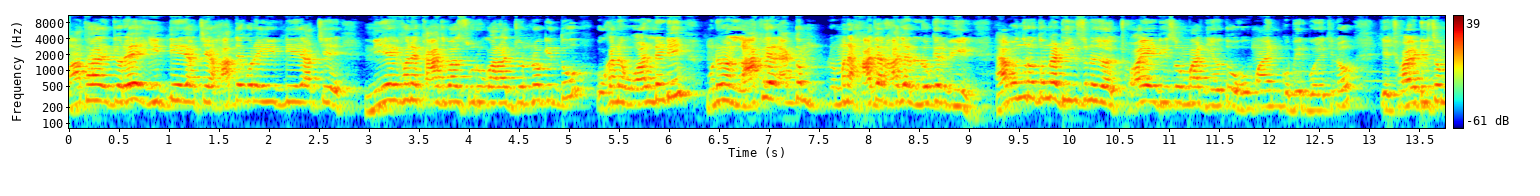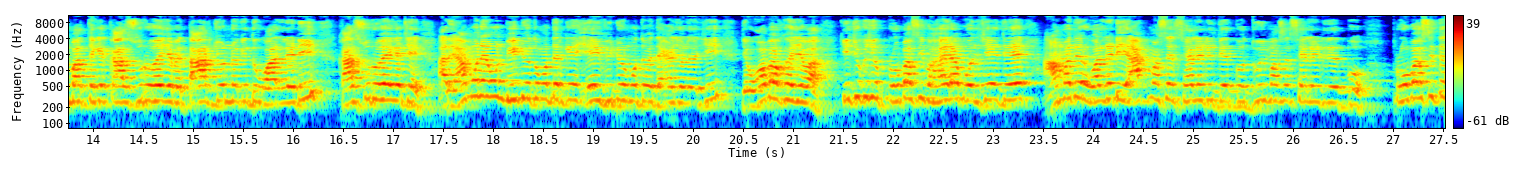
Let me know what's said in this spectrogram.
মাথা করে ইট নিয়ে যাচ্ছে, হাতে করে ইট নিয়ে যাচ্ছে, নিয়ে এখানে কাজ বাজ শুরু করার জন্য কিন্তু ওখানে অলরেডি মনে হয় লাখের একদম মানে হাজার হাজার লোকের ভিড়। হ্যাঁ বন্ধুরা, তোমরা ঠিক শুনেছ, ছয় ডিসেম্বর যেহেতু হুমায়ুন কবির বলেছিল যে ছয় ডিসেম্বর থেকে কাজ শুরু হয়ে যাবে, তার জন্য কিন্তু অলরেডি কাজ শুরু হয়ে গেছে। আর এমন এমন ভিডিও তোমাদেরকে এই ভিডিওর মধ্যে দেখা চলে যাচ্ছি যে অবাক হয়ে যাওয়া কিছু কিছু প্রবাসী ভাইরা বলছে যে, আমাদের অলরেডি এক মাসের স্যালারি দেখব, দুই মাসের স্যালারি দেখব। প্রবাসীতে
